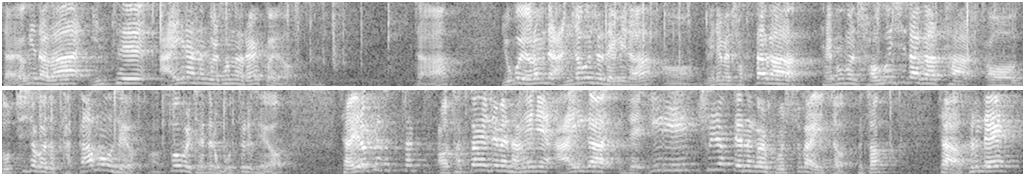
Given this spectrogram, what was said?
자 여기다가 int i라는 걸 선언을 할 거예요. 자 요거 여러분들 안 적으셔도 됩니다. 어, 왜냐면 적다가 대부분 적으시다가 다 어, 놓치셔가지고 다 까먹으세요. 어, 수업을 제대로 못 들으세요. 자 이렇게 해서 작, 어, 작성해주면 당연히 i가 이제 1이 출력되는 걸 볼 수가 있죠 그쵸? 자 그런데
